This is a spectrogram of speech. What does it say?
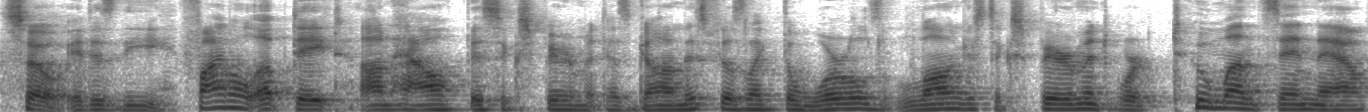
so it is the final update on how this experiment has gone. This feels like the world's longest experiment. We're two months in now.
